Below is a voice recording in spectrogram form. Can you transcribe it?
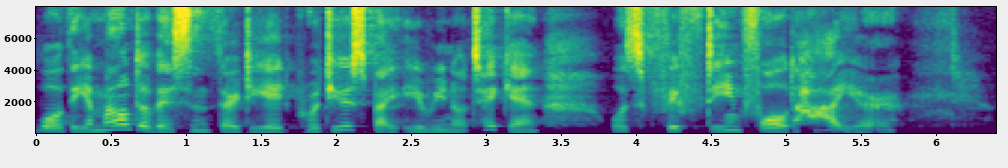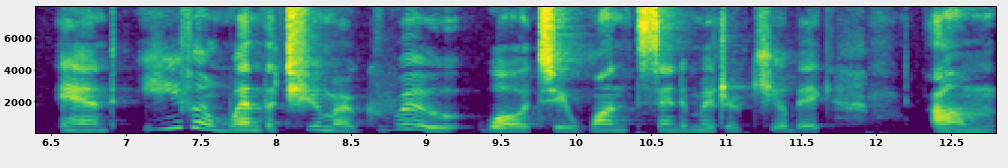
well, the amount of SN38 produced by irinotecan was 15 fold higher. And even when the tumor grew well, to one centimeter cubic, um,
